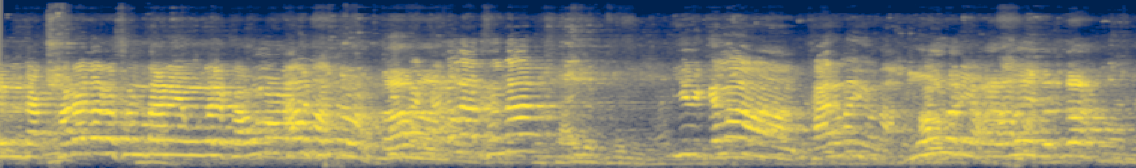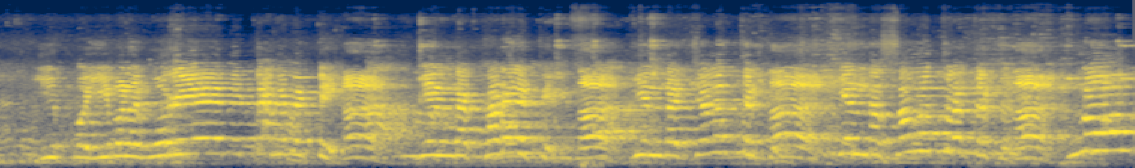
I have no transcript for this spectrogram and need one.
இந்த கடலரசன் தானே உங்களுக்கு ஆமா. இதுக்கெல்லாம் காரணம். இப்ப இவனை ஒரே வெட்டாக வெட்டி. இந்த கடலுக்கு. இந்த ஜலத்திற்கு. இந்த சமுத்திரத்திற்கு. நோய்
